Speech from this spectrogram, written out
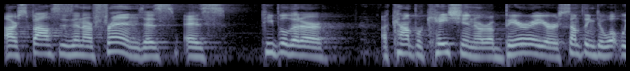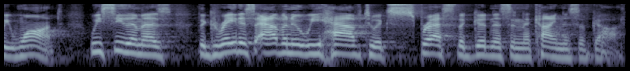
our spouses and our friends as, as people that are a complication or a barrier or something to what we want. We see them as the greatest avenue we have to express the goodness and the kindness of God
